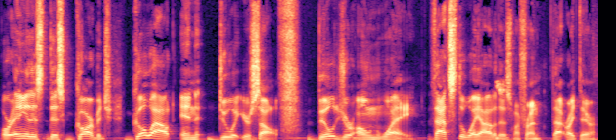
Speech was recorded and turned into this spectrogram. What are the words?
or any of this this garbage. Go out and do it yourself. Build your own way. That's the way out of this, my friend. That right there.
